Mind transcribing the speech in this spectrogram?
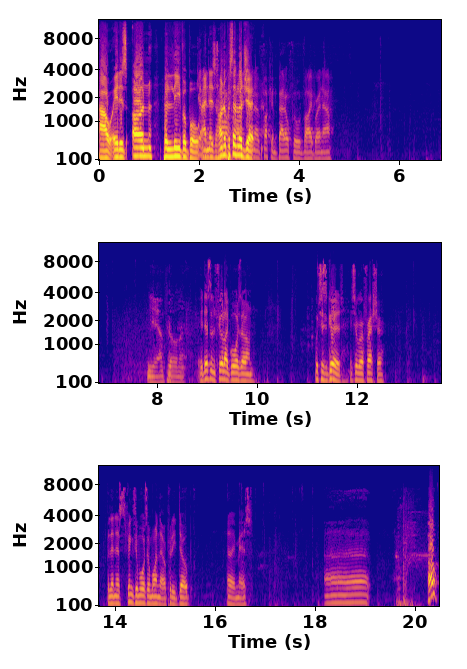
out. It is unbelievable and it's 100% legit. A fucking battlefield vibe right now. Yeah, I'm feeling it. It doesn't feel like Warzone, which is good. It's a refresher. But then there's things in Warzone 1 that are pretty dope. That I miss. Uh. Oh!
